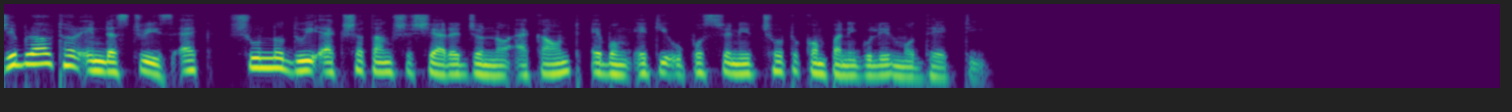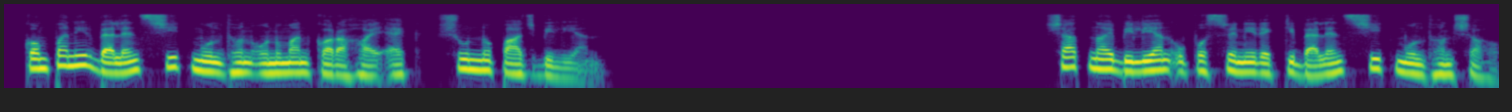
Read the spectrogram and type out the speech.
জিব্রাউটার ইন্ডাস্ট্রিজ এক শূন্য দুই এক শতাংশ শেয়ারের জন্য অ্যাকাউন্ট এবং এটি উপশ্রেণীর ছোট কোম্পানিগুলির মধ্যে একটি। কোম্পানির ব্যালেন্স শীট মূলধন অনুমান করা হয় এক শূন্য পাঁচ বিলিয়ন। সাত নয় বিলিয়ন উপশ্রেণীর একটি ব্যালেন্স শীট মূলধন সহ।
